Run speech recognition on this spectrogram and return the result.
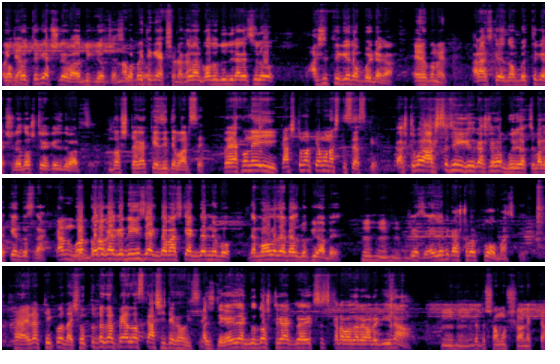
নব্বই থেকে একশো টাকা বিক্রি হচ্ছে নব্বই থেকে একশো টাকা। যেমন গত দুদিন আগে ছিল আশি থেকে নব্বই টাকা। এরকমের। আর আজকে নব্বই থেকে একশো টাকা দশ টাকা কেজিতে বাড়ছে। দশ টাকা কেজিতে বাড়ছে। তো এখন এই কাস্টমার কেমন আসতেছে আজকে? কাস্টমার আসছে ঠিকই কিন্তু কাস্টমার সব ঘুরে যাচ্ছে মানে কিনতেছে না। কারণ গতকালকে নিয়ে গেছে একদম আজকে একদম নেব মহলা যায় বেচবো কীভাবে। ঠিক আছে এই জন্য কাস্টমার কম আজকে। হ্যাঁ এটা ঠিক কথা সত্তর টাকার পেঁয়াজ আজকে আশি টাকা হয়েছে আশি টাকা এই একদম দশ টাকা একটা এক্সেস কাটা বাজারে অনেকই না? হুম হুম এটা তো সমস্যা অনেকটা।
